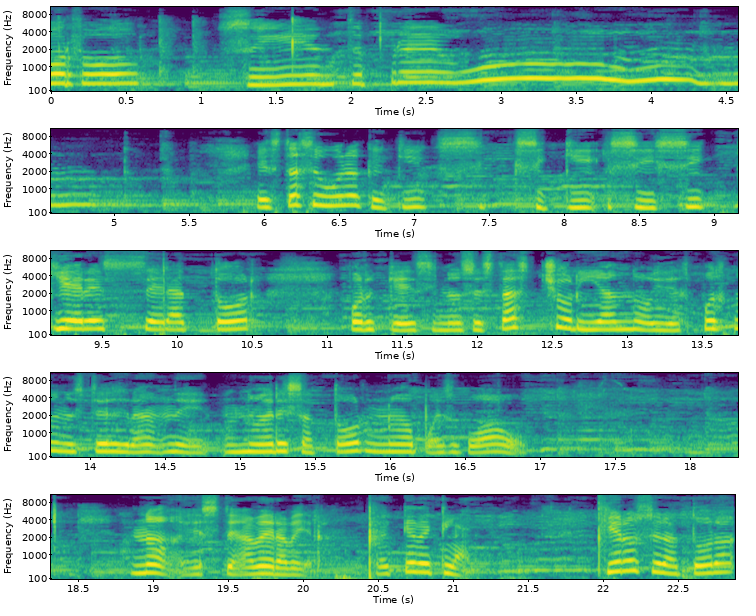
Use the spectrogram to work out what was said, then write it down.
Por favor. Siguiente pregunta. ¿Estás segura que aquí si, si, si, quieres ser actor? Porque si nos estás choreando y después cuando estés grande no eres actor, no, pues wow. No, este, a ver, a ver, que quede claro. Quiero ser actora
